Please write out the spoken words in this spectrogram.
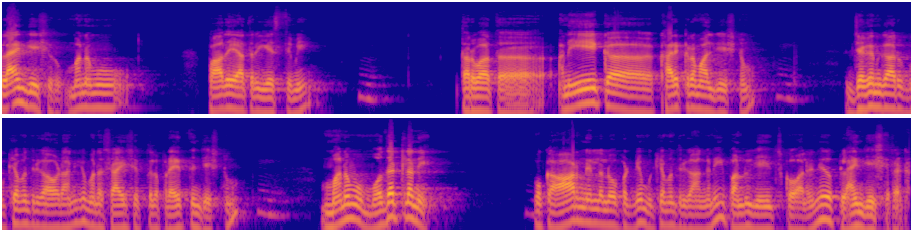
ప్లాన్ చేసిరు మనము పాదయాత్ర చేస్తేమి తర్వాత అనేక కార్యక్రమాలు చేసినాం. జగన్ గారు ముఖ్యమంత్రి కావడానికి మన శాయశక్తుల ప్రయత్నం చేసినాం. మనము మొదట్లనే ఒక ఆరు నెలల లోపలనే ముఖ్యమంత్రి కాగానే ఈ పనులు చేయించుకోవాలని ప్లాన్ చేశారట.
